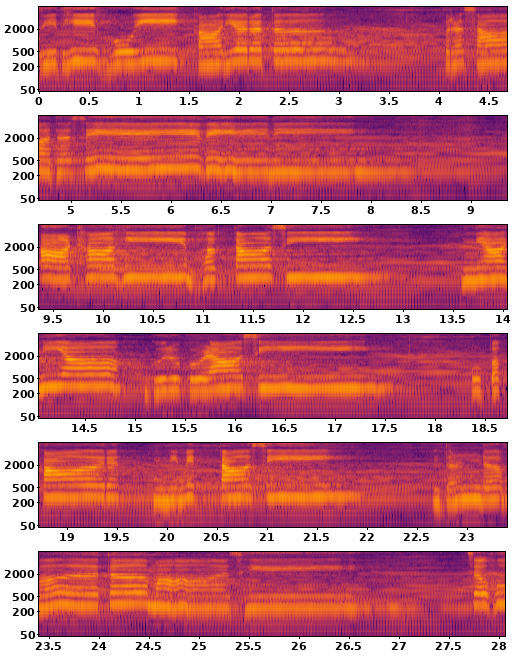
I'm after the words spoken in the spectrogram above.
विधी होई कार्यरत. प्रसाद सेवेने. आठाही भक्तासी ज्ञानिया गुरुकुळासी उपकार निमित्तासी दंडवत माझे चहू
